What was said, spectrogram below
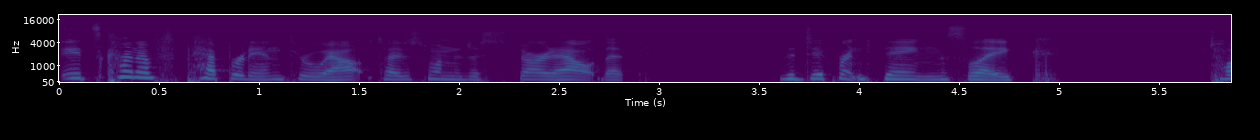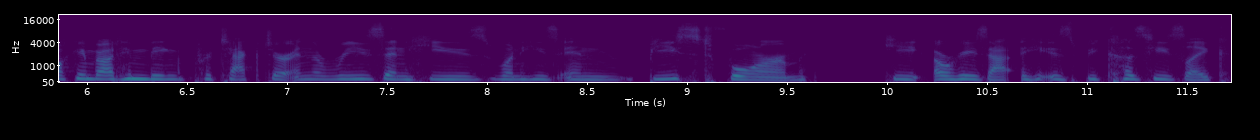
it's kind of peppered in throughout. So I just wanted to start out that the different things, like talking about him being a protector, and the reason he's when he's in beast form, he or he's at, is because he's like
